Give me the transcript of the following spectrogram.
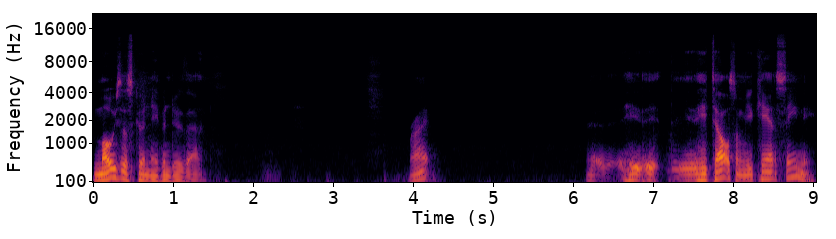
Moses couldn't even do that. Right? He, he tells them, You can't see me.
